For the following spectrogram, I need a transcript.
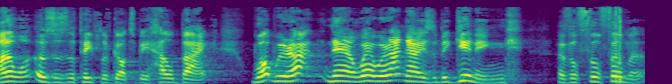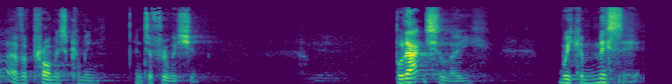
I don't want us as the people of God to be held back. What we're at now, where we're at now, is the beginning of the fulfillment of a promise coming into fruition. But actually, we can miss it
